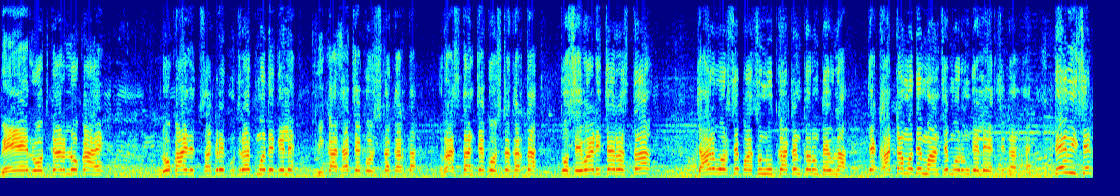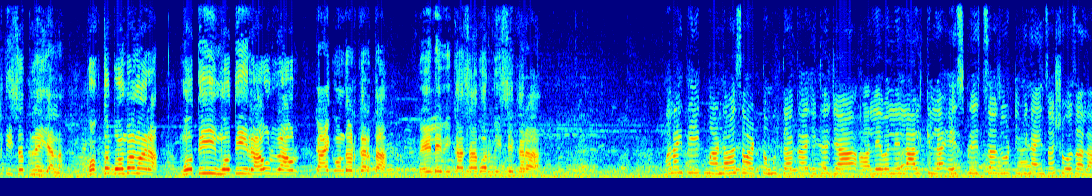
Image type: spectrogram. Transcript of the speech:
बेरोजगार लोक आहे. लोक आहेत सगळे गुजरातमध्ये गेले. विकासाच्या गोष्ट करता रस्त्यांच्या गोष्ट करता. तो सेवाडीचा रस्ता चार वर्षापासून उद्घाटन करून ठेवला. त्या खाटामध्ये माणसे मरून गेले ॲक्सिडेंट नाही. ते विषय दिसत नाही यांना फक्त बोंबा मारा. मोदी मोदी राहुल राहुल काय गोंधळ करता? पहिले विकासावर विषय करा. मला इथे एक मांडावासा वाटतं. मुद्दा का इथं ज्या लेवलने लाल किल्ला एक्सप्रेसचा जो टी व्ही नाईनचा शो झाला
